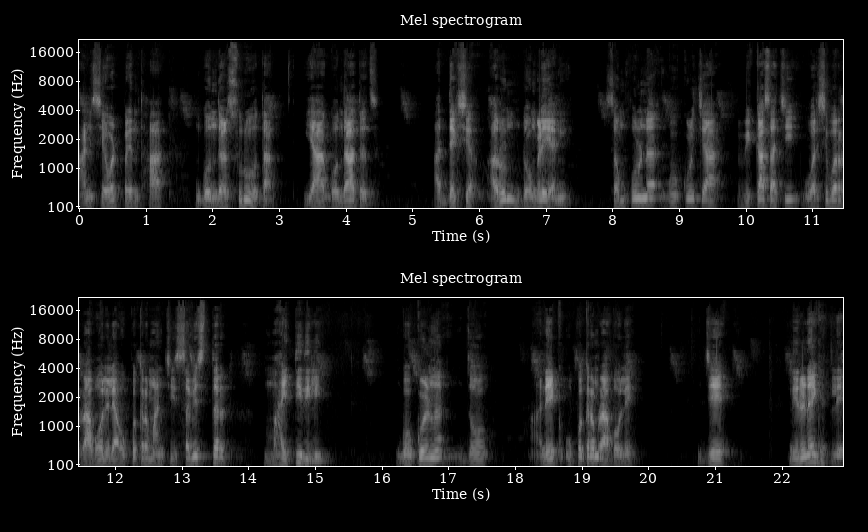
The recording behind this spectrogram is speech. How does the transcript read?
आणि शेवटपर्यंत हा गोंधळ सुरू होता. या गोंधळातच अध्यक्ष अरुण डोंगळे यांनी संपूर्ण गोकुळच्या विकासाची वर्षभर राबवलेल्या उपक्रमांची सविस्तर माहिती दिली. गोकुळनं जो अनेक उपक्रम राबवले जे निर्णय घेतले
